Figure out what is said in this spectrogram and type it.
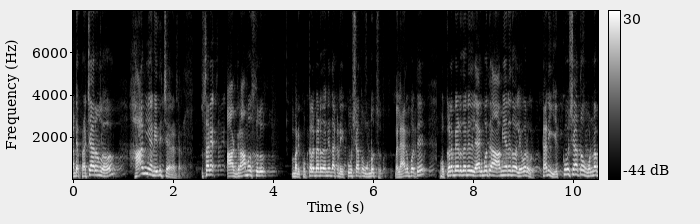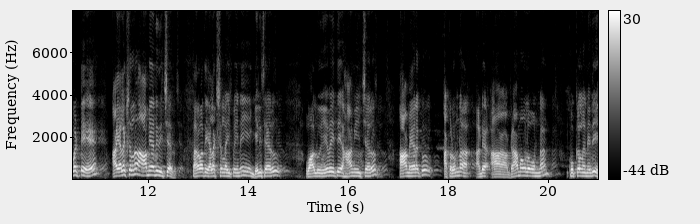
అంటే ప్రచారంలో హామీ అనేది ఇచ్చారట. సరే ఆ గ్రామస్తులు మరి కుక్కల బెడద అనేది అక్కడ ఎక్కువ శాతం ఉండొచ్చు. లేకపోతే కుక్కల బెడద అనేది లేకపోతే హామీ అనేది వాళ్ళు ఎవరు కానీ ఎక్కువ శాతం ఉండబట్టే ఆ ఎలక్షన్లో హామీ అనేది ఇచ్చారు. తర్వాత ఎలక్షన్లు అయిపోయినాయి గెలిచారు. వాళ్ళు ఏవైతే హామీ ఇచ్చారో ఆ మేరకు అక్కడున్న అంటే ఆ గ్రామంలో ఉన్న కుక్కలు అనేది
